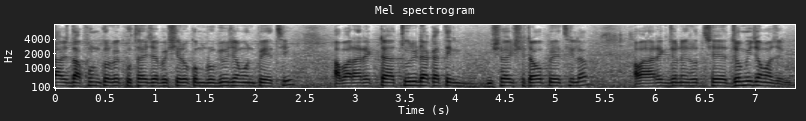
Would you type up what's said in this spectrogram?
লাশ দাফন করবে কোথায় যাবে সেরকম রোগীও যেমন পেয়েছি। আবার আরেকটা চুরি ডাকাতির বিষয় সেটাও পেয়েছিলাম। আবার আরেকজনের হচ্ছে জমি জমা জমি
